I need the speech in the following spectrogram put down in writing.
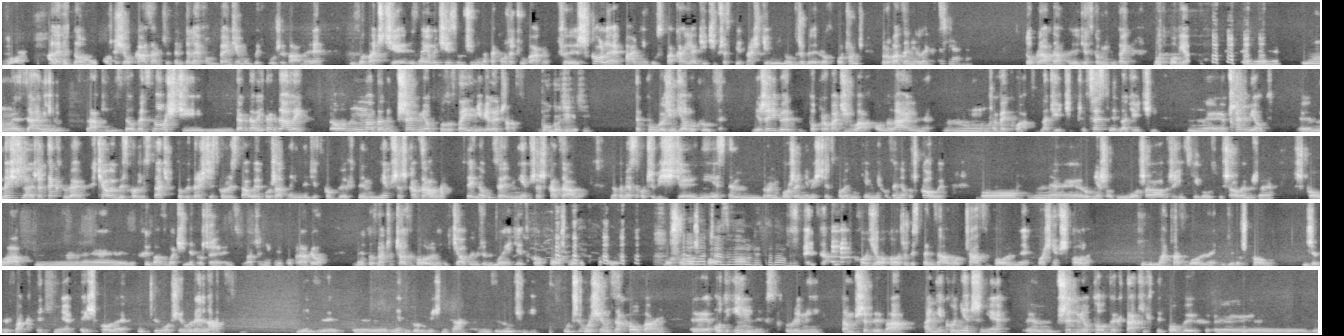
Ale w domu może się okazać, że ten telefon będzie mógł być używany. I zobaczcie, znajomy dzisiaj zwrócił mi na taką rzecz uwagę. W szkole pani uspokaja dzieci przez 15 minut, żeby rozpocząć prowadzenie lekcji. To prawda, dziecko mi tutaj podpowiada. E, mm, zanim sprawdzi listę obecności i tak dalej, i tak dalej, to na ten przedmiot pozostaje niewiele czasu. Pół godzinki. Te pół godzinki albo krócej. Jeżeli by poprowadziła online mm, wykład dla dzieci, czy sesję dla dzieci, mm, przedmiot, y, myślę, że te, które chciałyby skorzystać, to by wreszcie skorzystały, bo żadne inne dziecko by w tym nie przeszkadzało, w tej nauce nie przeszkadzało. Natomiast oczywiście nie jestem, broń Boże, nie myślę zwolennikiem niechodzenia do szkoły, bo e, również od Miłosza Brzezińskiego usłyszałem, że szkoła, mm, e, chyba z łaciny, proszę słuchacze, niech mnie poprawią, e, to znaczy czas wolny. I chciałbym, żeby moje dziecko poszło do szkoły. Poszło do szkoły. czas wolny, to dobrze. Chodzi o to, żeby spędzało czas wolny właśnie w szkole. Czyli ma czas wolny, idzie do szkoły. I żeby faktycznie w tej szkole uczyło się relacji między nie tylko rówieśnikami, ale między ludźmi, uczyło się zachowań od innych, z którymi tam przebywa, a niekoniecznie przedmiotowych, takich typowych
